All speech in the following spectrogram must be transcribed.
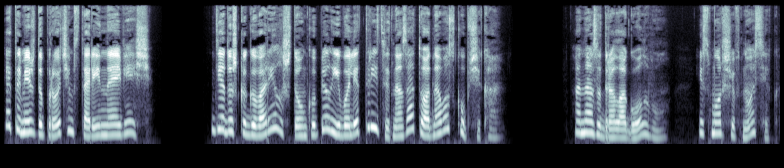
Это, между прочим, старинная вещь. Дедушка говорил, что он купил его лет 30 назад у одного скупщика. Она задрала голову и, сморщив носик,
